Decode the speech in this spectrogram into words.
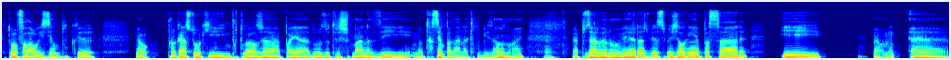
estou a falar o exemplo que meu, por acaso estou aqui em Portugal já há duas ou três semanas e meu, está sempre a dar na televisão, não é? é? Apesar de eu não ver, às vezes vejo alguém a passar e meu, uh,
